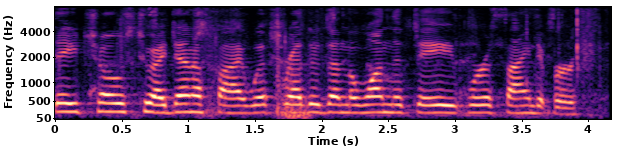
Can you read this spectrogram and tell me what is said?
they chose to identify with rather than the one that they were assigned at birth.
